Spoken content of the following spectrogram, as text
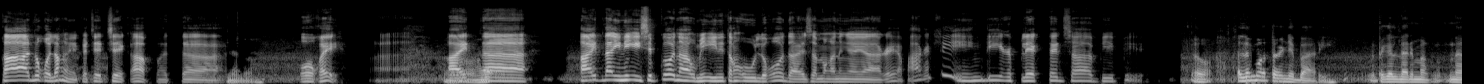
Kaano ko lang eh kasi check up at uh, okay. Uh, kahit na kahit na iniisip ko na umiinit ang ulo ko dahil sa mga nangyayari, apparently hindi reflected sa BP. Oh, alam mo Attorney Barry, matagal na rin na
